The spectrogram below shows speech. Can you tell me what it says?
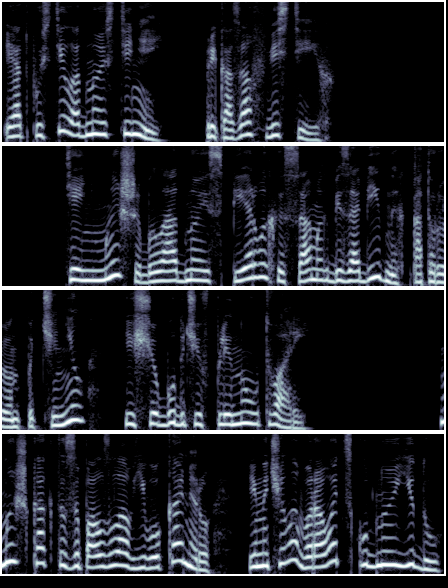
и отпустил одну из теней, приказав вести их. Тень мыши была одной из первых и самых безобидных, которую он подчинил, еще будучи в плену у тварей. Мышь как-то заползла в его камеру и начала воровать скудную еду.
